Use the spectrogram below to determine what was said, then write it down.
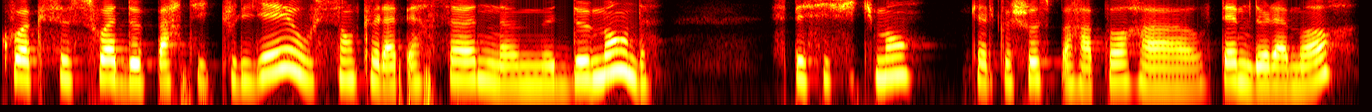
quoi que ce soit de particulier ou sans que la personne me demande spécifiquement quelque chose par rapport au thème de la mort,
